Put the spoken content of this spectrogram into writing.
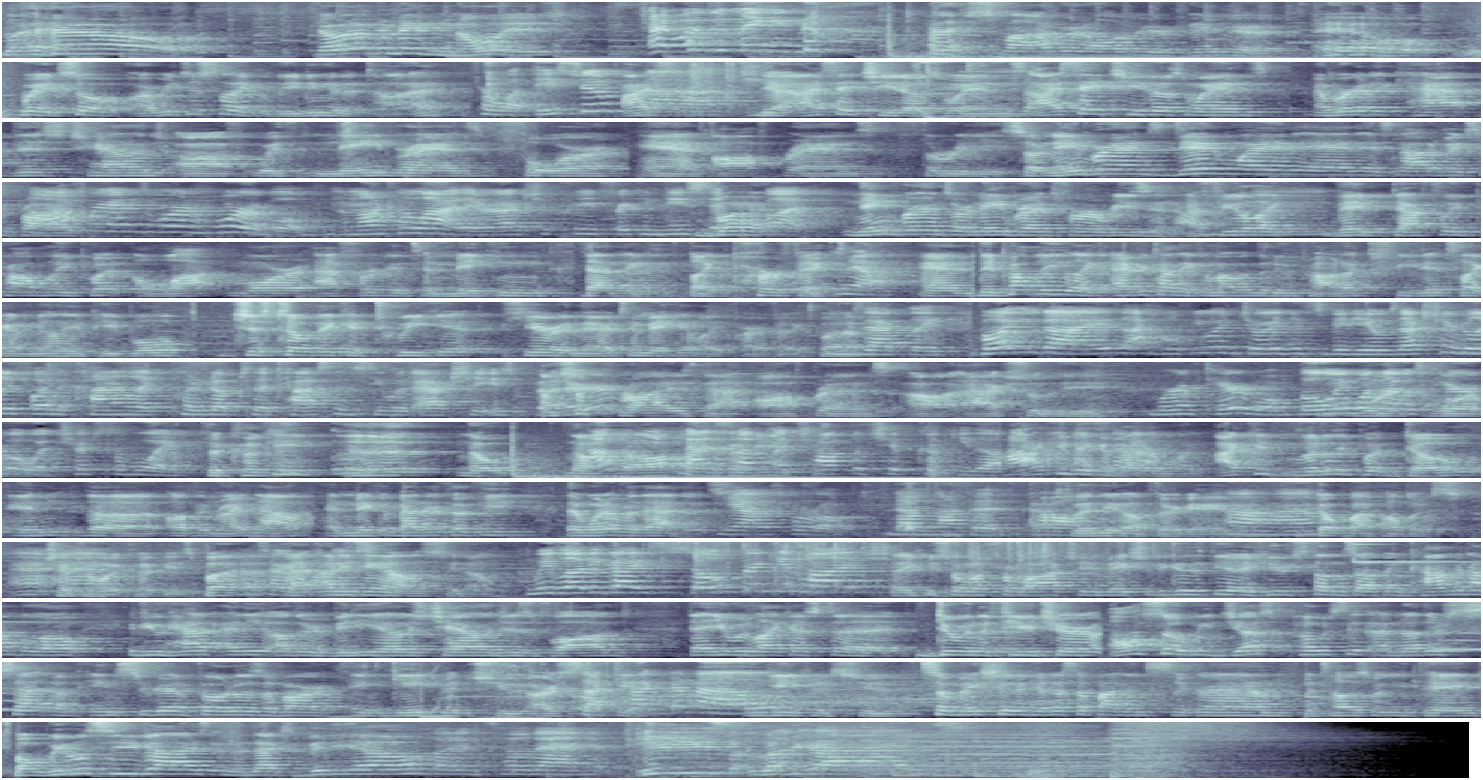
Ew! Don't have to make noise. I wasn't making. noise. And they slobbered all over your finger. Ew. Wait, so are we just like leaving it a tie? For what? These two? I Nah. yeah, I say Cheetos wins. I say Cheetos wins, and we're gonna cap this challenge off with name brands four and off brands three. So name brands did win, and it's not a big surprise. All brands weren't horrible. I'm not gonna lie, they were actually pretty freaking decent. But, But, name brands are name brands for a reason. I feel like they definitely probably put a lot more effort into making them like perfect. Yeah. And they probably like every time they come out with a new product, feed it to like a million people just so they could tweak it here and there to make it like perfect. But exactly. But you guys, I hope you enjoyed this video. It was actually really fun to kind of like put it up to the test and see what actually is better. I'm surprised that off brands uh, actually Weren't terrible. The only one that was terrible horrible. was Chips Ahoy. the cookie. Ugh, nope, no. How the you brand up cookie. a chocolate chip cookie though? How I could make a better one. I could literally put dough in the oven right now and make a better cookie than whatever that is. Yeah, it was horrible. That was not good at all. So they need to up their game. Uh-huh. Don't buy Publix Uh-uh. Chips Ahoy cookies. But sorry, anything else, you know. We love you guys so freaking much. Thank you so much for watching. Make sure to give this video a huge thumbs up and comment down below if you have any other videos, challenges, vlogs that you would like us to do in the future. Also, we just posted another set of Instagram photos of our engagement shoot, our second check them out. engagement shoot. So make sure to hit us up on Instagram and tell us what you think. But we will see you guys in the next video. But until then, Peace. Love you guys.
